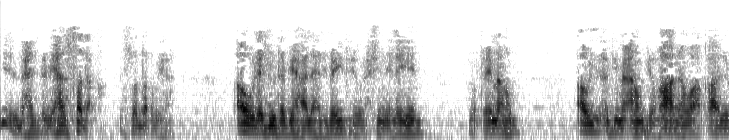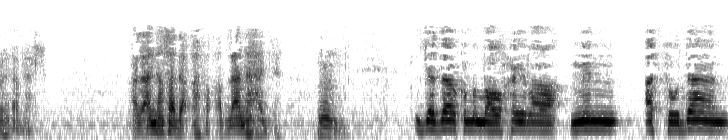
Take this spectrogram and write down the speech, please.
يذبح الذبيحة الصدقة يتصدق بها. أو يجود بها على أهل بيته ويحسن إليهم ويطعمهم أو ينادي معهم جيرانه وأقاربه لا بأس. على أنها صدقة فقط لا أنها حجة. جزاكم الله خيرا من السودان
